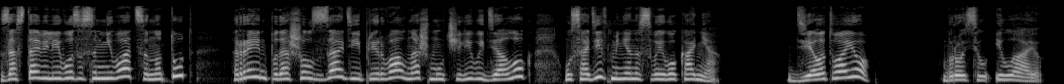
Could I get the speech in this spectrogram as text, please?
заставили его засомневаться, но тут Рейн подошел сзади и прервал наш молчаливый диалог, усадив меня на своего коня. «Дело твое», — бросил Илаю.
